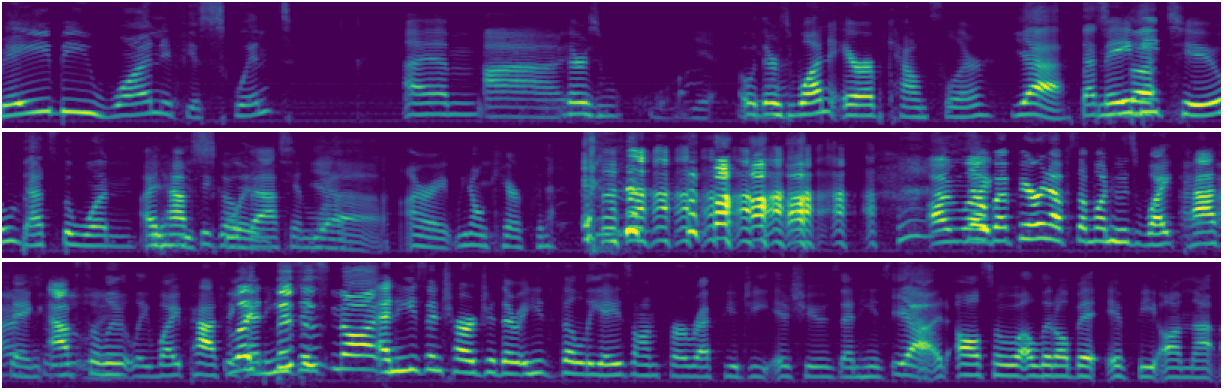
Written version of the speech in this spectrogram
Maybe one if you squint. Um, Uh, there's yeah, oh, there's one Arab counselor, Yeah, that's maybe the, two. that's the one. I'd have to go back and look. yeah. All right, we don't care for that. I'm like, no, but fair enough. Someone who's white passing, absolutely. absolutely, white passing. like and he's this in, is not. and he's in charge of the. He's the liaison for refugee issues, and he's Yeah. uh, also a little bit iffy on that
